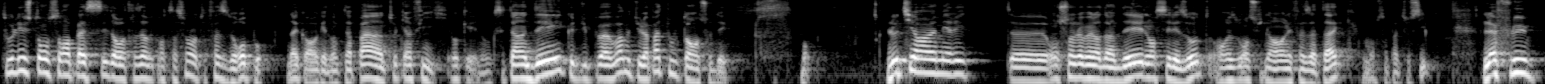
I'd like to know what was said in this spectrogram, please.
Tous les jetons sont remplacés dans votre réserve de concentration dans votre phase de repos. D'accord, ok, donc t'as pas un truc infini. Ok, donc c'est un dé que tu peux avoir, mais tu l'as pas tout le temps, ce dé. Bon. Le tireur émérite, euh, on change la valeur d'un dé, lancer les autres, on résout ensuite dans les phases d'attaque. Bon, ça pas de souci. L'afflux,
